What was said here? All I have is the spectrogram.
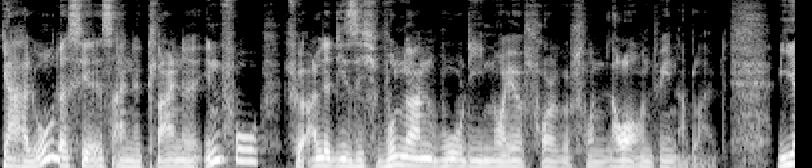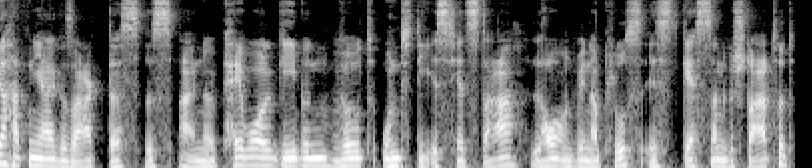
Ja, hallo, das hier ist eine kleine Info für alle, die sich wundern, wo die neue Folge von Lauer und Wiener bleibt. Wir hatten ja gesagt, dass es eine Paywall geben wird und die ist jetzt da. Lauer und Wiener Plus ist gestern gestartet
